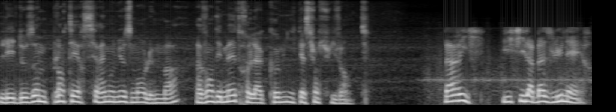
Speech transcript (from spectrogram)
Les deux hommes plantèrent cérémonieusement le mât avant d'émettre la communication suivante. Paris, ici la base lunaire.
